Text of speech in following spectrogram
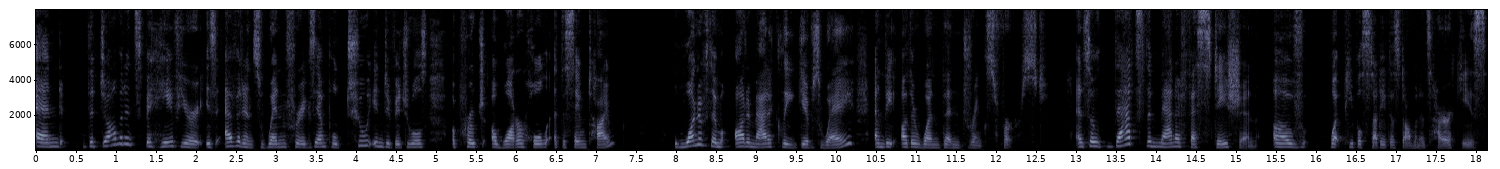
And the dominance behavior is evidence when, for example, two individuals approach a water hole at the same time. One of them automatically gives way, and the other one then drinks first. And so that's the manifestation of what people studied as dominance hierarchies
